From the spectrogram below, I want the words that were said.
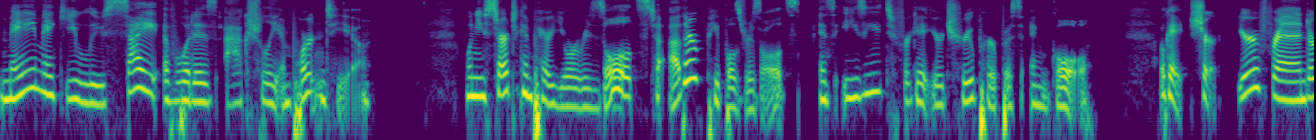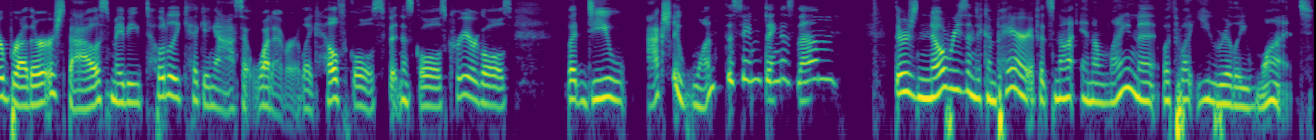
may make you lose sight of what is actually important to you. When you start to compare your results to other people's results, it's easy to forget your true purpose and goal. Okay, sure, your friend or brother or spouse may be totally kicking ass at whatever, like health goals, fitness goals, career goals, but do you actually want the same thing as them? There's no reason to compare if it's not in alignment with what you really want.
